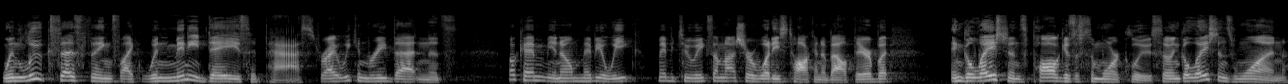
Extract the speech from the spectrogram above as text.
when Luke says things like, when many days had passed, right? We can read that and it's, okay, you know, maybe a week, maybe two weeks. I'm not sure what he's talking about there. But in Galatians, Paul gives us some more clues. So in Galatians 1,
